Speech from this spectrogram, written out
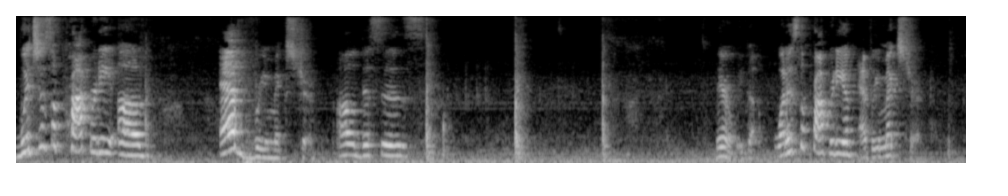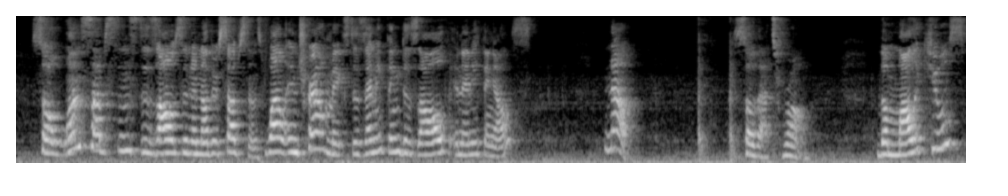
which is a property of every mixture. Oh, this is, there we go. What is the property of every mixture? So one substance dissolves in another substance. Well, in trail mix, does anything dissolve in anything else? No. So that's wrong. The molecules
